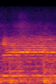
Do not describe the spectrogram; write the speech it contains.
say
